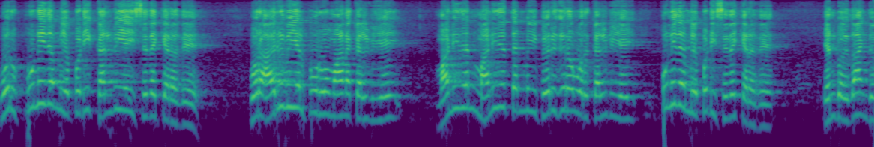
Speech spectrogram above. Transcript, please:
ஒரு புனிதம் எப்படி கல்வியை சிதைக்கிறது? ஒரு அறிவியல் பூர்வமான கல்வியை மனிதன் மனிதத்தன்மை பெறுகிற ஒரு கல்வியை புனிதம் எப்படி சிதைக்கிறது என்பதுதான் இந்த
